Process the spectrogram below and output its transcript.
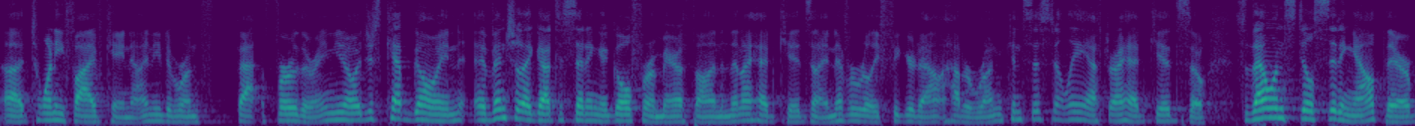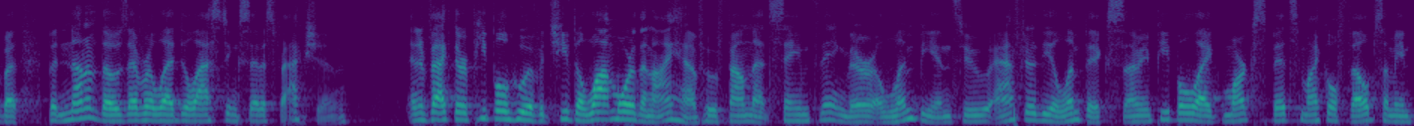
uh, 25K now. I need to run further. And, you know, it just kept going. Eventually, I got to setting a goal for a marathon, and then I had kids, and I never really figured out how to run consistently after I had kids. So, so that one's still sitting out there, but, but none of those ever led to lasting satisfaction. And in fact, there are people who have achieved a lot more than I have who have found that same thing. There are Olympians who, after the Olympics, I mean, people like Mark Spitz, Michael Phelps, I mean,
